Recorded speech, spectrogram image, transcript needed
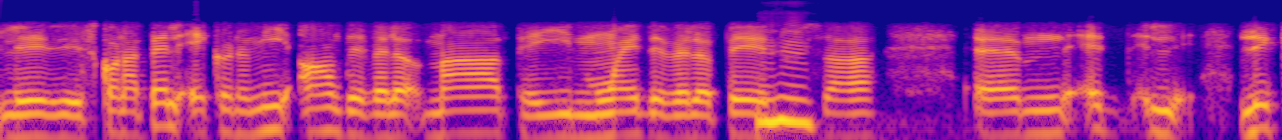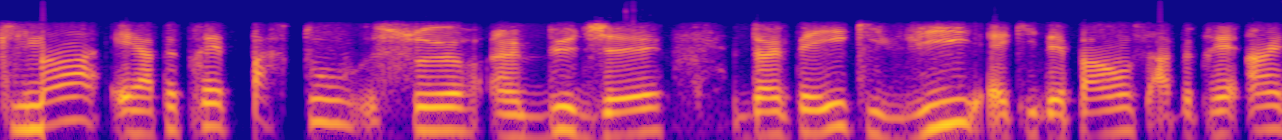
les ce qu'on appelle économies en développement, pays moins développés, mhm. tout ça, euh, le climat est à peu près partout sur un budget d'un pays qui vit et qui dépense à peu près un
